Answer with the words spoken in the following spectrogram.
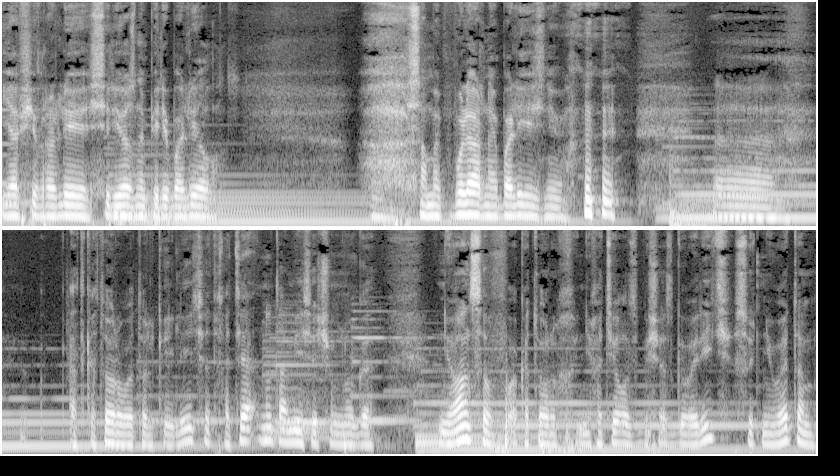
я в феврале серьезно переболел самой популярной болезнью, э, от которого только и лечат. Хотя, ну, там есть очень много нюансов, о которых не хотелось бы сейчас говорить. Суть не в этом.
